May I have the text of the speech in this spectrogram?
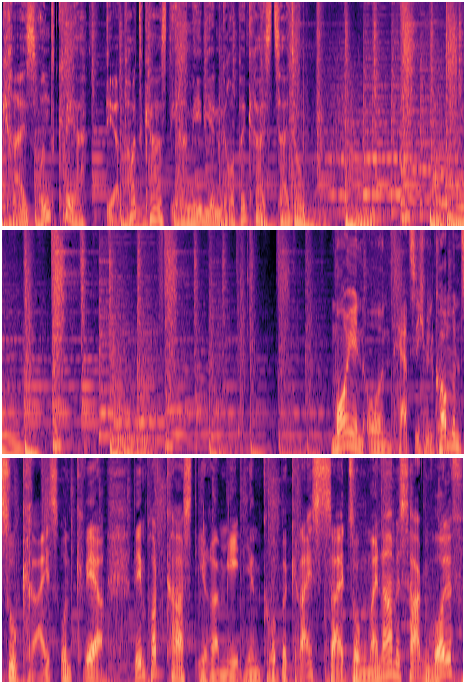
Kreis und quer, der Podcast Ihrer Mediengruppe Kreiszeitung. Moin und herzlich willkommen zu Kreis und Quer, dem Podcast Ihrer Mediengruppe Kreiszeitung. Mein Name ist Hagen Wolf.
